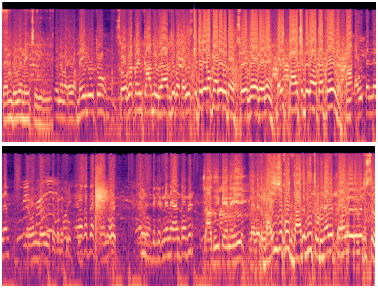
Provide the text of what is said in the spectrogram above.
पेन भैया नहीं चाहिए भैया। नहीं लूँ तो सौ का पेन कहाँ मिल रहा है? आप जी बताइए। कितने का पेन है बताओ सौ रुपये का पेन है। भाई पाँच रुपये का आता है पेन। पेन ले लें लेवन ले होता पहले तो। पेन। लिखने नहीं आता हूँ फिर। जादुई पेन है ये। भाई ये कोई दादागिरी थोड़ी ना कि पेन ले रहे हो तुझसे।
